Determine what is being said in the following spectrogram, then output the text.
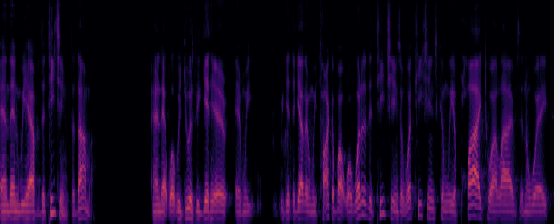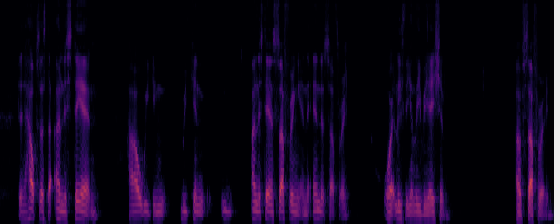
and then we have the teaching, the Dhamma, and that what we do is we get here and we we get together and we talk about well, what are the teachings and what teachings can we apply to our lives in a way that helps us to understand how we can we can understand suffering and the end of suffering, or at least the alleviation of suffering.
